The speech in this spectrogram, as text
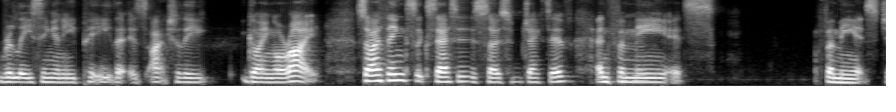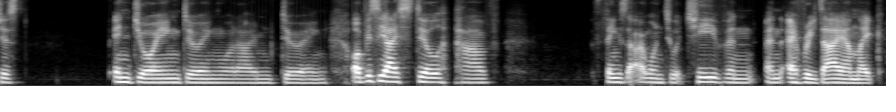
releasing an EP that is actually going all right. So I think success is so subjective and for Mhm. me it's for me it's just enjoying doing what I'm doing. Obviously I still have things that I want to achieve and and every day I'm like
